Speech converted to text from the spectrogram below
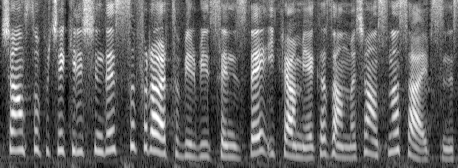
Şans topu çekilişinde 0 artı 1 bilseniz de ikramiye kazanma şansına sahipsiniz.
